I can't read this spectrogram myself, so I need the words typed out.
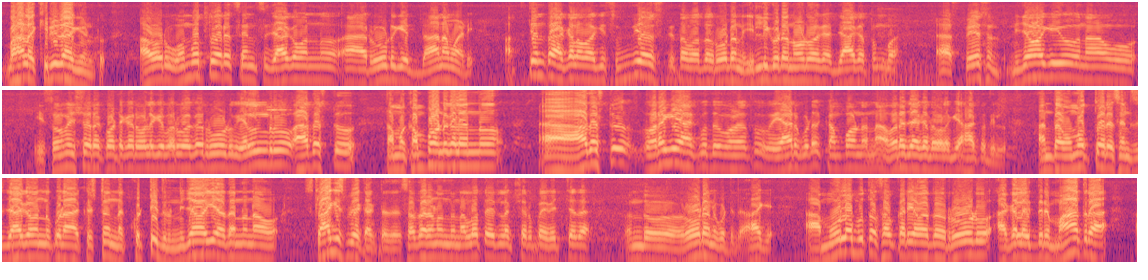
ಬಹಳ ಕಿರಿದಾಗಿ ಉಂಟು. ಅವರು ಒಂಬತ್ತುವರೆ ಸೆನ್ಸ್ ಜಾಗವನ್ನು ಆ ರೋಡ್ಗೆ ದಾನ ಮಾಡಿ ಅತ್ಯಂತ ಅಗಲವಾಗಿ ಸುವ್ಯವಸ್ಥಿತವಾದ ರೋಡನ್ನು ಇಲ್ಲಿ ಕೂಡ ನೋಡುವಾಗ ಜಾಗ ತುಂಬ ಸ್ಪೇಸ್ ಉಂಟು. ನಿಜವಾಗಿಯೂ ನಾವು ಈ ಸೋಮೇಶ್ವರ ಕೋಟೆಗರ ಒಳಗೆ ಬರುವಾಗ ರೋಡ್ ಎಲ್ಲರೂ ಆದಷ್ಟು ತಮ್ಮ ಕಂಪೌಂಡ್ಗಳನ್ನು ಆದಷ್ಟು ಹೊರಗೆ ಹಾಕುವುದು ಹೊರತು ಯಾರು ಕೂಡ ಕಂಪೌಂಡನ್ನು ಅವರ ಜಾಗದ ಒಳಗೆ ಹಾಕೋದಿಲ್ಲ ಅಂತ ಒಂಬತ್ತುವರೆ ಸೆನ್ಸ್ ಜಾಗವನ್ನು ಕೂಡ ಕೃಷ್ಣನ್ನ ಕೊಟ್ಟಿದ್ದರು ನಿಜವಾಗಿ ಅದನ್ನು ನಾವು ಶ್ಲಾಘಿಸಬೇಕಾಗ್ತದೆ. ಸಾಧಾರಣ ಒಂದು ನಲವತ್ತೈದು ಲಕ್ಷ ರೂಪಾಯಿ ವೆಚ್ಚದ ಒಂದು ರೋಡನ್ನು ಕೊಟ್ಟಿದೆ. ಹಾಗೆ ಆ ಮೂಲಭೂತ ಸೌಕರ್ಯವಾದ ರೋಡು ಅಗಲ ಇದ್ದರೆ ಮಾತ್ರ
